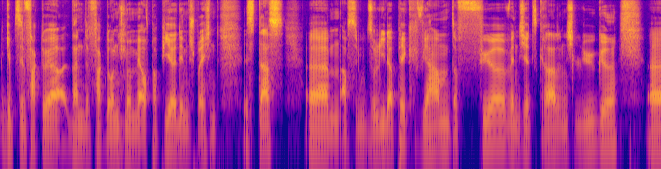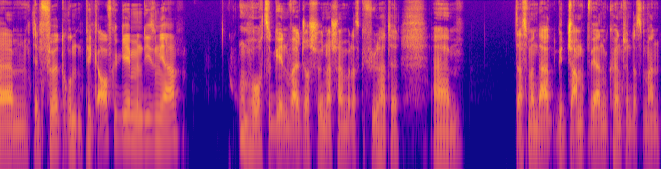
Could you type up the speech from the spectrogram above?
gibt es den Faktor ja dann de facto auch nicht mehr, mehr auf Papier. Dementsprechend ist das ähm, absolut solider Pick. Wir haben dafür, wenn ich jetzt gerade nicht lüge, ähm, den Viertrunden-Pick aufgegeben in diesem Jahr, um hochzugehen, weil Josh Schöner scheinbar das Gefühl hatte, ähm, dass man da gejumpt werden könnte und dass man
